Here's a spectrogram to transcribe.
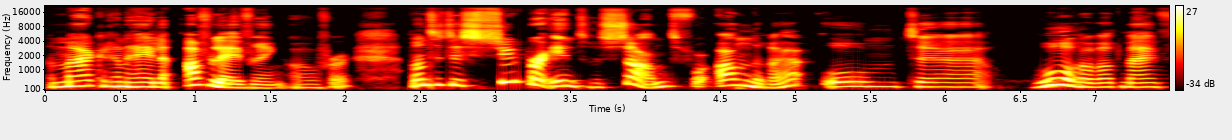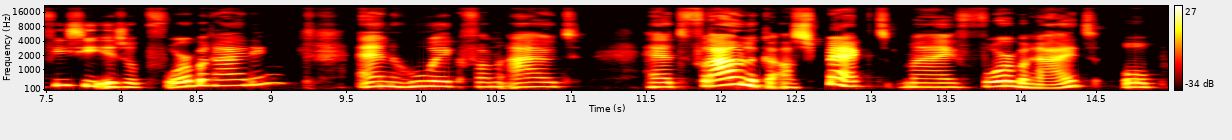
maak er een hele aflevering over. Want het is super interessant voor anderen om te horen wat mijn visie is op voorbereiding. En hoe ik vanuit het vrouwelijke aspect mij voorbereidt op,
